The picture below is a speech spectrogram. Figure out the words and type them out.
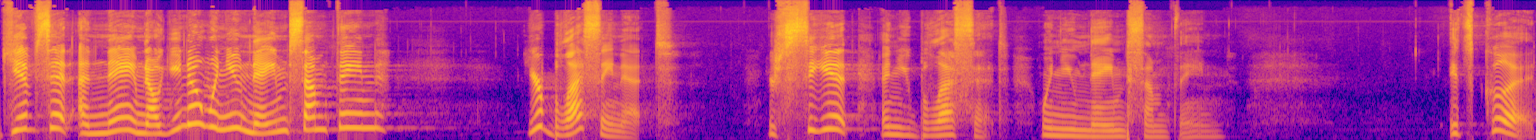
gives it a name. Now, you know, when you name something, you're blessing it. You see it and you bless it when you name something. It's good.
